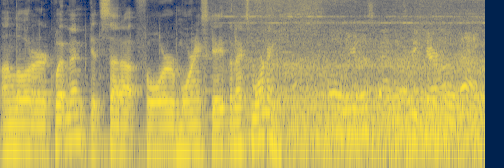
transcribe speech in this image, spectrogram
unload our equipment, get set up for morning skate the next morning. Oh, look at this guy. Let's be careful with that.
